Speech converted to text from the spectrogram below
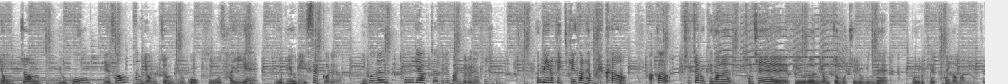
0.65에서 한 0.659 사이에 모 비율이 있을 거래요. 이거는 통계학자들이 만들어낸 수식입니다. 근데 이렇게 계산을 해보니까 아까 실제로 계산을 전체 비율은 0.576인데 뭐 이렇게 차이가 많은 거지?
